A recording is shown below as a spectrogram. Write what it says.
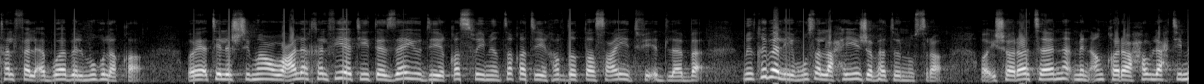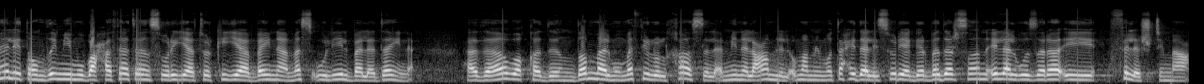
خلف الأبواب المغلقة. ويأتي الاجتماع على خلفية تزايد قصف منطقة خفض التصعيد في إدلب من قبل مسلحي جبهة النصرة. وإشارات من أنقرة حول احتمال تنظيم مباحثات سورية تركية بين مسؤولي البلدين. هذا وقد انضم الممثل الخاص الأمين العام للأمم المتحدة لسوريا جير بيدرسون إلى الوزراء في الاجتماع.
